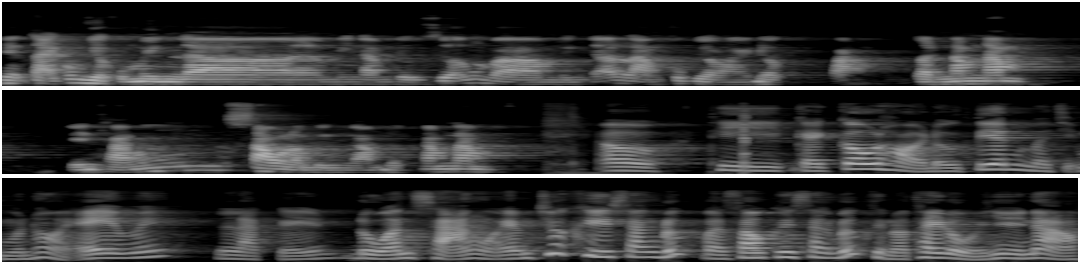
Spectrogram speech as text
hiện tại công việc của mình là mình làm điều dưỡng và mình đã làm công việc này được khoảng gần 5 năm. Đến tháng sau là mình làm được 5 năm. Ờ, thì cái câu hỏi đầu tiên mà chị muốn hỏi em ấy là cái đồ ăn sáng của em trước khi sang Đức và sau khi sang Đức thì nó thay đổi như thế nào?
